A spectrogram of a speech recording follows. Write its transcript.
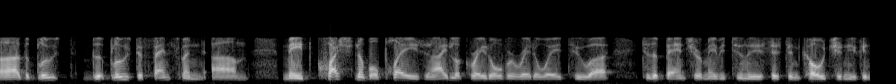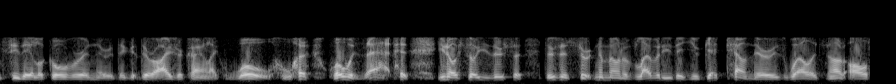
uh, the Blues the Blues defenseman um, made questionable plays, and I look right over right away to uh, to the bench or maybe to the assistant coach, and you can see they look over and their their eyes are kind of like, "Whoa, what what was that?" you know, so there's a there's a certain amount of levity that you get down there as well. It's not all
